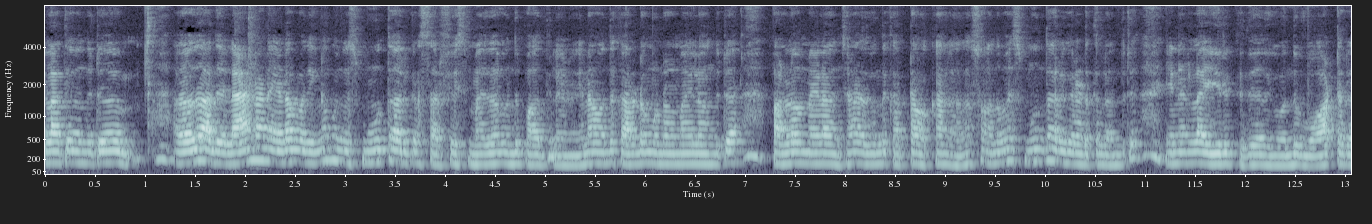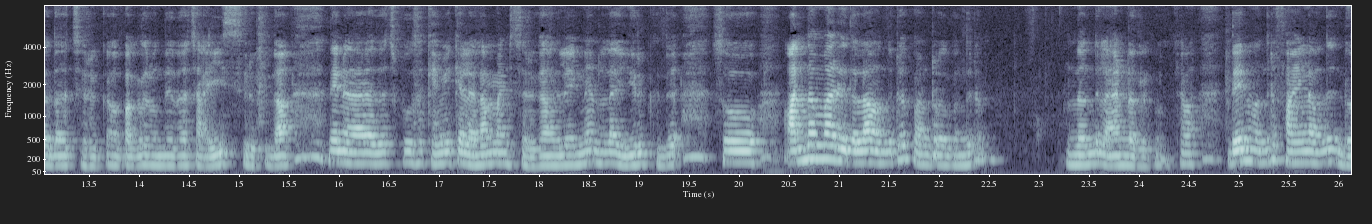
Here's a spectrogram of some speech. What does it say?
எல்லாத்தையும் வந்துட்டு அதாவது அது லேண்டான இடம் பார்த்திங்கன்னா கொஞ்சம் ஸ்மூத்தாக இருக்கிற சர்ஃபேஸ் மாதிரி தான் வந்து பார்த்துலாம் ஏன்னா வந்து கரடு முறை மேலே வந்துட்டு பள்ளம் மேலே இருந்துச்சுன்னா அது வந்து கரெக்டாக உட்காந்துருங்க ஸோ அந்த மாதிரி ஸ்மூத்தாக இருக்கிற இடத்துல வந்துட்டு என்னென்னலாம் இருக்குது? அதுக்கு வந்து வாட்டர் ஏதாச்சும் இருக்கா? பக்கத்தில் வந்து ஏதாச்சும் ஐஸ் இருக்குதா? தென் வேறு ஏதாச்சும் புதுசாக கெமிக்கல் எலமெண்ட்ஸ் இருக்குது அதில் என்னென்னலாம் இருக்குது? ஸோ அந்த மாதிரி இதெல்லாம் வந்துட்டு பண்ணுறதுக்கு வந்துட்டு இந்த வந்து லேண்டர் இருக்குது ஓகேவா தென் வந்துட்டு ஃபைனலாக வந்து இந்த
